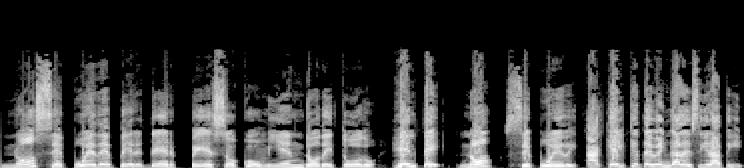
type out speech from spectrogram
No se puede perder peso comiendo de todo. Gente, no se puede. Aquel que te venga a decir a ti,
